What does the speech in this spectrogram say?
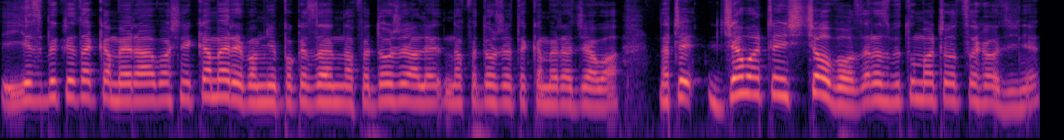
Jest wykryta kamera, właśnie kamery wam nie pokazałem na Fedorze, ale na Fedorze ta kamera działa. Znaczy, działa częściowo, zaraz wytłumaczę o co chodzi, nie?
